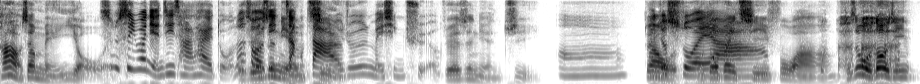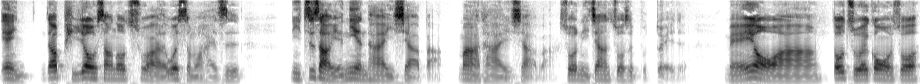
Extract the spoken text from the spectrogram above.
他好像没有哎、是不是因为年纪差太多？那时候已经长大了，就是没兴趣了我。觉得是年纪。哦，对啊，我都被啊欺负啊，可是我都已经哎、你知道皮肉伤都出来了，为什么还是你至少也念他一下吧，骂他一下吧，说你这样做是不对的。没有啊，都只会跟我说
